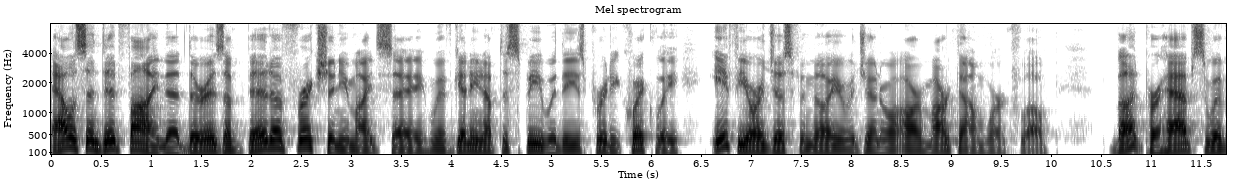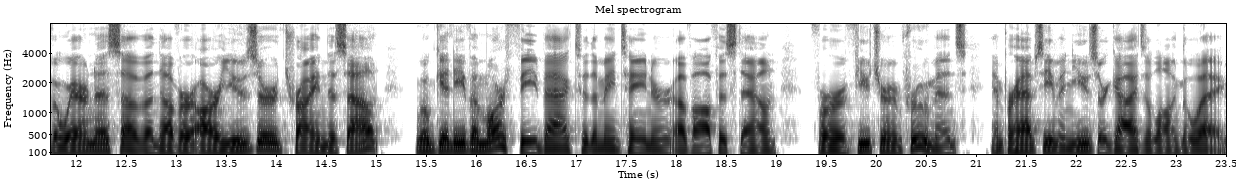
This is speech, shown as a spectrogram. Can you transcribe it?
Allison did find that there is a bit of friction, you might say, with getting up to speed with these pretty quickly if you are just familiar with general R Markdown workflow. But perhaps with awareness of another R user trying this out, we'll get even more feedback to the maintainer of officedown for future improvements and perhaps even user guides along the way.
